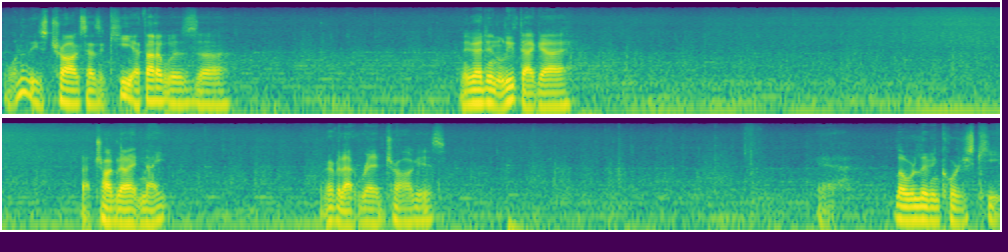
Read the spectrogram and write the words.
One of these trogs has a key. I thought it was, uh... Maybe I didn't loot that guy. That trog troglodyte knight. Whatever that red trog is. Yeah. Lower living quarters key.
